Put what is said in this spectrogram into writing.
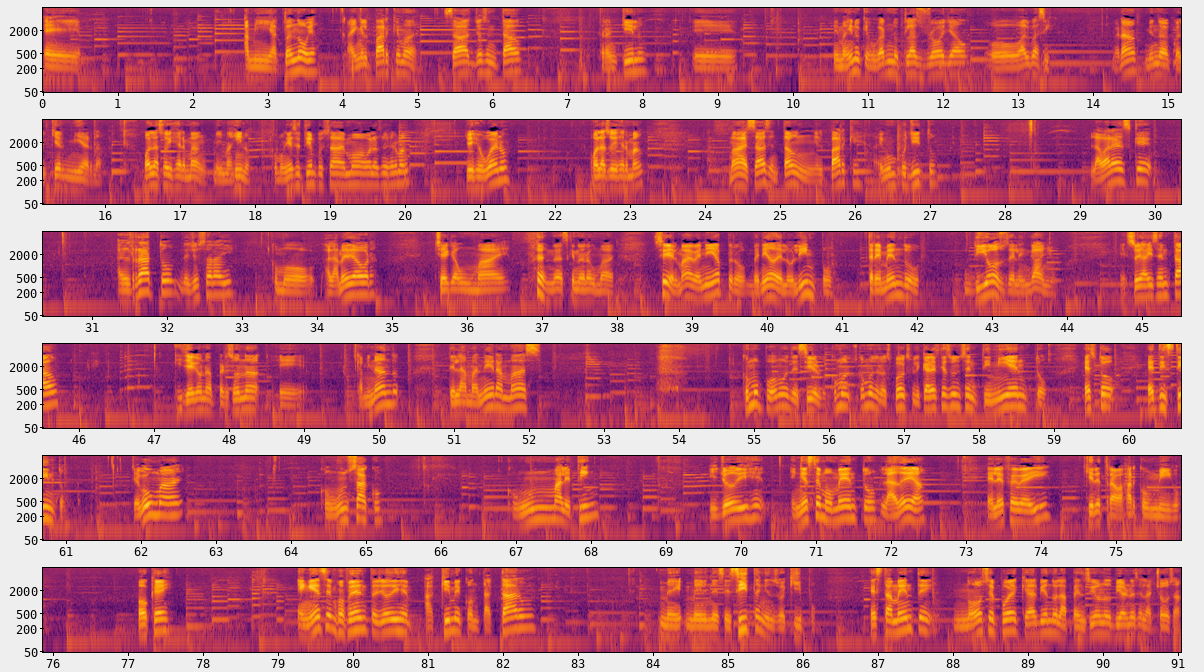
eh, a mi actual novia ahí en el parque, madre. Estaba yo sentado, tranquilo. Eh, me imagino que jugando Clash Royale o algo así, ¿verdad? Viendo cualquier mierda. Hola, soy Germán, me imagino. Como en ese tiempo estaba de moda, hola, soy Germán. Yo dije, bueno, hola, soy Germán. Más estaba sentado en el parque, en un pollito. La verdad es que al rato de yo estar ahí, como a la media hora, llega un mae. no es que no era un mae. Sí, el mae venía, pero venía del Olimpo. Tremendo dios del engaño. Estoy ahí sentado y llega una persona eh, caminando de la manera más ¿Cómo podemos decirlo? ¿Cómo, ¿Cómo se los puedo explicar? Es que es un sentimiento. Esto es distinto. Llegó un mae con un saco, con un maletín, y yo dije, en este momento la DEA, el FBI, quiere trabajar conmigo. ¿Ok? En ese momento yo dije, aquí me contactaron me, necesitan en su equipo. Esta mente no se puede quedar viendo la pensión los viernes en la choza.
